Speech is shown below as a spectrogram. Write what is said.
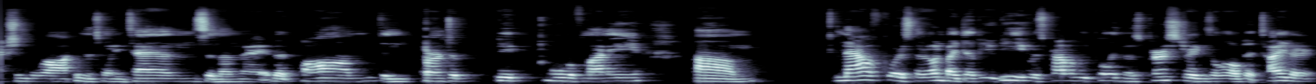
action block in the 2010s, and then they that bombed and burnt a big pool of money. Um, now, of course, they're owned by WB, who is probably pulling those purse strings a little bit tighter.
